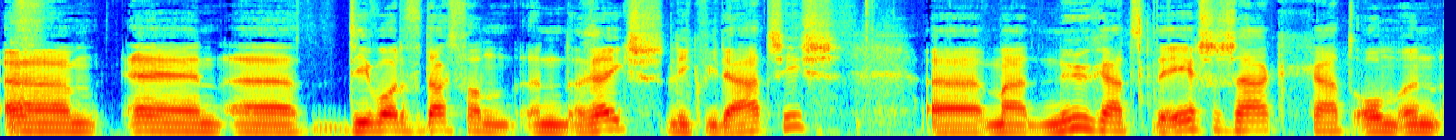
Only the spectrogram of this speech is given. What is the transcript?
Um, en die worden verdacht van een reeks liquidaties. maar nu gaat de eerste zaak gaat om een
